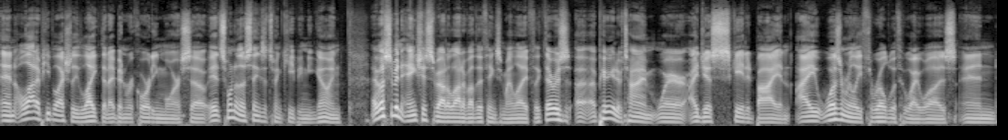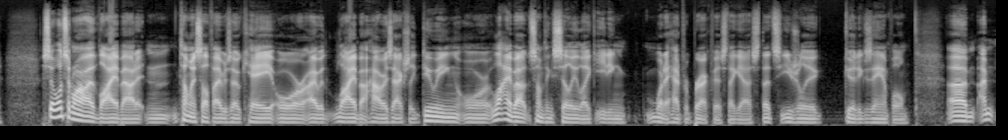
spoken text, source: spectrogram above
and a lot of people actually like that I've been recording more. So it's one of those things that's been keeping me going. I've also been anxious about a lot of other things in my life. Like there was a, a period of time where I just skated by, and I wasn't really thrilled with who I was, and so once in a while, I'd lie about it and tell myself I was okay, or I would lie about how I was actually doing, or lie about something silly like eating what I had for breakfast. I guess that's usually a good example. Um, I'm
